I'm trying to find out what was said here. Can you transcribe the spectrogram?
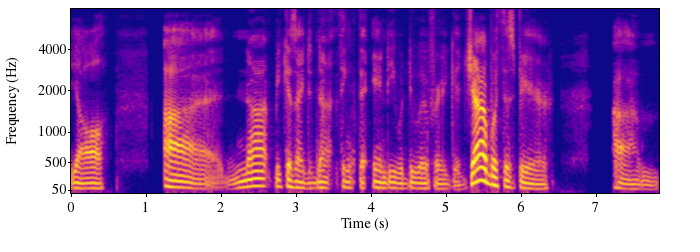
y'all. Uh, not because I did not think that Andy would do a very good job with this beer. Um,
